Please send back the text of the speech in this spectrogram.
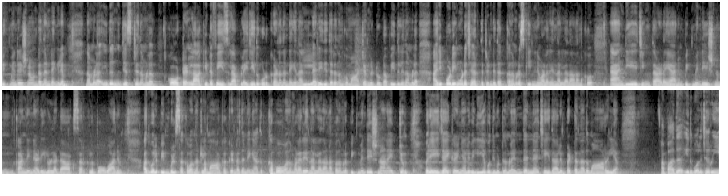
പിഗ്മെന്റേഷനും ഉണ്ടെന്നുണ്ടെങ്കിലും നമ്മൾ ഇത് ജസ്റ്റ് നമ്മൾ കോട്ടണിലാക്കിയിട്ട് ഫേസിൽ അപ്ലൈ ചെയ്ത് കൊടുക്കുകയാണെന്നുണ്ടെങ്കിൽ നല്ല രീതിയിൽ തന്നെ നമുക്ക് മാറ്റം കിട്ടും കേട്ടോ. അപ്പോൾ ഇതിൽ നമ്മൾ അരിപ്പൊടിയും കൂടെ ചേർത്തിട്ടുണ്ട്. ഇതൊക്കെ നമ്മുടെ സ്കിന്നിന് വളരെ നല്ലതാണ്. നമുക്ക് ആന്റി ഏജിങ് തടയാനും പിഗ്മെന്റേഷനും കണ്ണിന്റെ അടിയിലുള്ള ഡാർക്ക് സർക്കിൾ പോവാനും അതുപോലെ പിമ്പിൾസ് ഒക്കെ വന്നിട്ടുള്ള മാർക്കൊക്കെ ഉണ്ടെന്നുണ്ടെങ്കിൽ അതൊക്കെ പോകാൻ വളരെ നല്ലതാണ്. അപ്പോൾ നമ്മൾ പിഗ്മെന്റേഷനാണ് ഏറ്റവും ഒരു ഏജായി കഴിഞ്ഞാൽ വലിയ ബുദ്ധിമുട്ട്. നമ്മൾ എന്തെന്നെ ചെയ്താലും പെട്ടെന്ന് അത് മാറില്ല. അപ്പോൾ അത് ഇതുപോലെ ചെറിയ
